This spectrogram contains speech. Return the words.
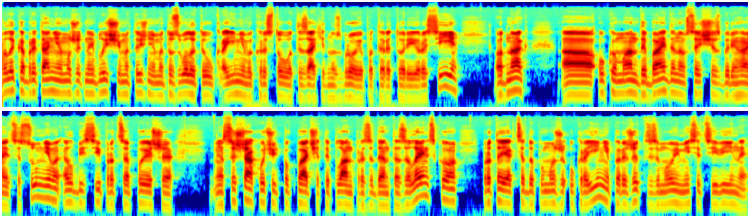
Велика Британія можуть найближчими тижнями дозволити Україні використовувати західну зброю по території Росії. Однак у команди Байдена все ще зберігаються сумніви. LBC про це пише. США хочуть побачити план президента Зеленського про те, як це допоможе Україні пережити зимові місяці війни.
